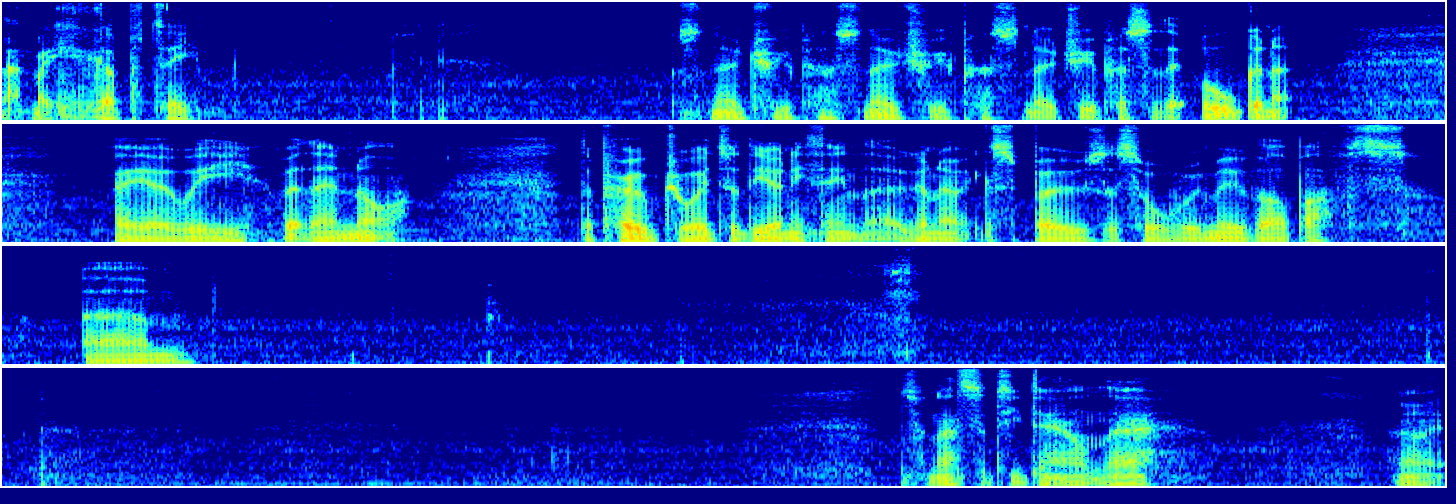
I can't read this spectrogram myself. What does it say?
I make a cup of tea. Snow Trooper, Snow Trooper, Snow Trooper. So they're all gonna AoE, but they're not. The probe droids are the only thing that are to expose us or remove our buffs. Um, tenacity down there. Alright,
